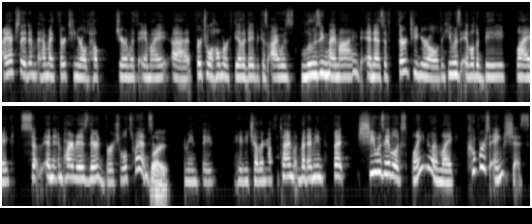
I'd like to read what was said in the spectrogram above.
I actually didn't have my 13 year old help Jaron with AMI uh, virtual homework the other day because I was losing my mind. And as a 13 year old, he was able to be like, so, and, and part of it is they're virtual twins. Right. I mean, they hate each other half the time. But I mean, but she was able to explain to him, like, Cooper's anxious.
